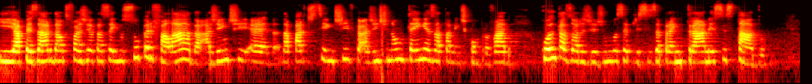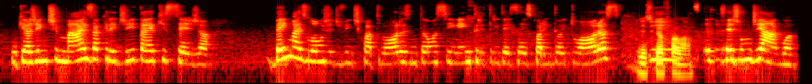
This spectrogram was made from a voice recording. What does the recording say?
E apesar da autofagia estar tá sendo super falada, a gente, é, da parte científica, a gente não tem exatamente comprovado quantas horas de jejum você precisa para entrar nesse estado. O que a gente mais acredita é que seja bem mais longe de 24 horas, então, assim, entre 36 e 48 horas. Isso e que eu ia falar. Seja jejum de água.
